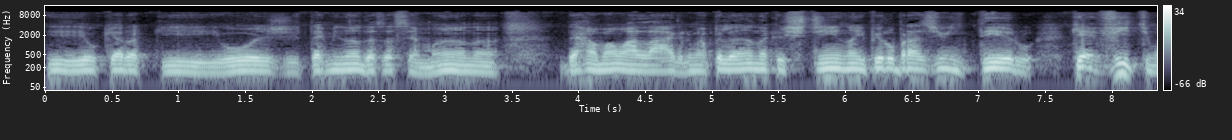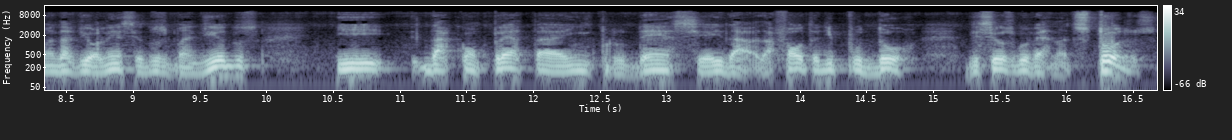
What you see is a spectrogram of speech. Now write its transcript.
E eu quero aqui, hoje, terminando essa semana, derramar uma lágrima pela Ana Cristina e pelo Brasil inteiro, que é vítima da violência dos bandidos, e da completa imprudência e da, da falta de pudor de seus governantes. Todos,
